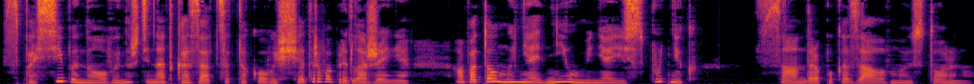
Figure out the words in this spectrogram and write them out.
«Спасибо, но вынуждена отказаться от такого щедрого предложения. А потом мы не одни, у меня есть спутник». Сандра показала в мою сторону.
